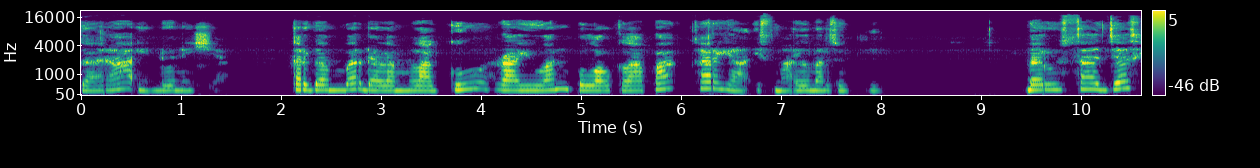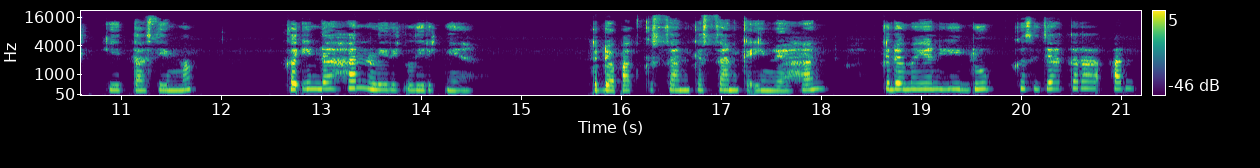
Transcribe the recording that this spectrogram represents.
Negara Indonesia. Tergambar dalam lagu Rayuan Pulau Kelapa karya Ismail Marzuki. Baru saja kita simak keindahan lirik-liriknya. Terdapat kesan-kesan keindahan, kedamaian hidup, kesejahteraan,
